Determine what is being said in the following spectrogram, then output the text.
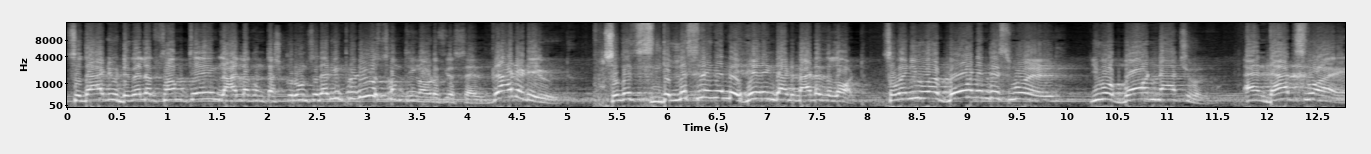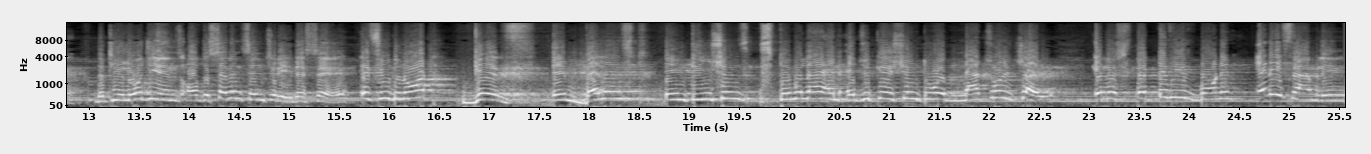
So that you develop something, la'allakum tashkurun, so that you produce something out of yourself. Gratitude. So this the listening and the hearing that matters a lot. So when you are born in this world, you were born natural. And that's why the theologians of the 7th century they say if you do not give imbalanced intuitions, stimuli and education to a natural child, irrespective he is born in any family,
